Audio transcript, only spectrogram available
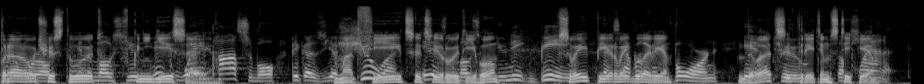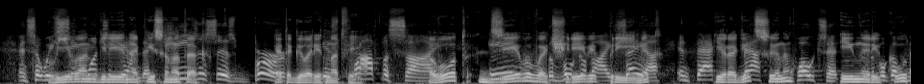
пророчествует в книге Исаии. Матфей цитирует его в своей первой главе, 23 стихе. В Евангелии написано так. Это говорит Матфей. «Вот дева в чреве примет и родит сына, и нарекут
